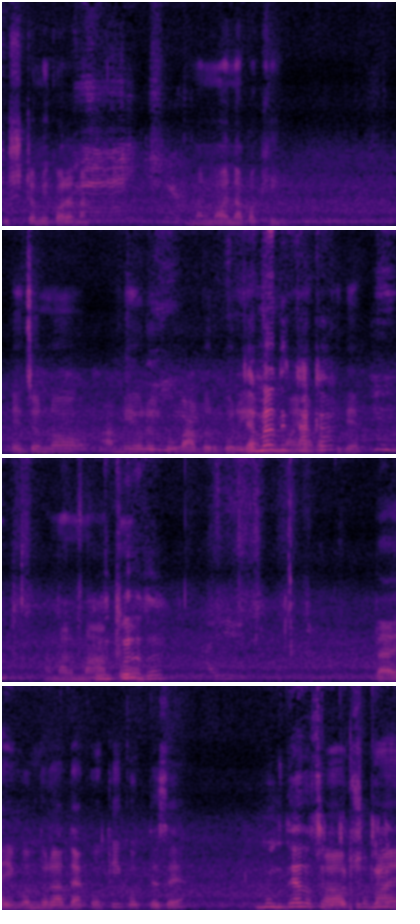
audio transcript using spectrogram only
দুষ্টমি করে না আমার ময়না পাখি। এই জন্য আমি ওরে খুব আদর করি ময়না পাখিরে। আমার মা তো তাই বন্ধুরা দেখো কি করতেছে। সব সময়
